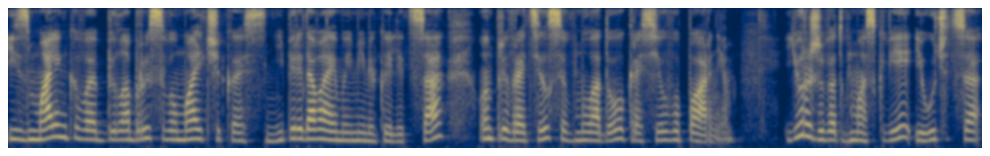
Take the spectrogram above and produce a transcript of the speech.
Из маленького белобрысого мальчика с непередаваемой мимикой лица он превратился в молодого красивого парня. Юра живет в Москве и учится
